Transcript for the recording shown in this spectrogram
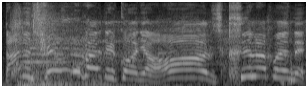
나는 태우고 가야 될 거 아니야. 아 큰일 날 뻔했네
